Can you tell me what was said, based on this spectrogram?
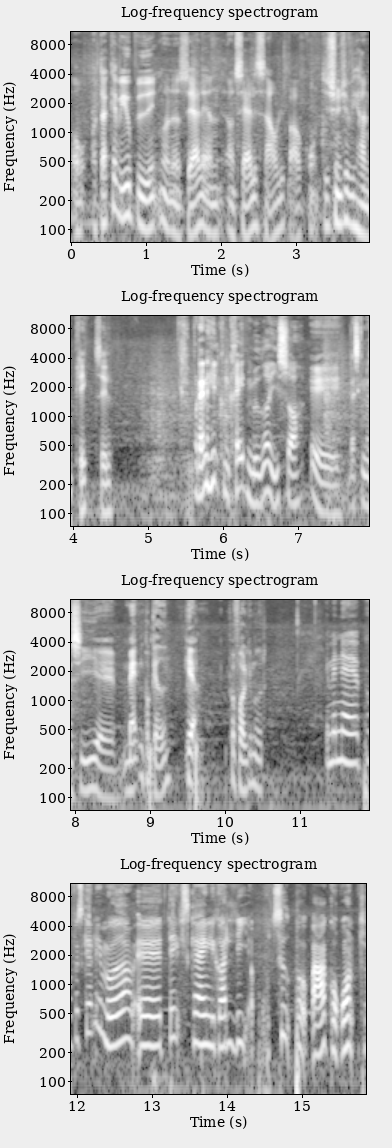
Og, og der kan vi jo byde ind med noget særligt og en, og en særlig savlig baggrund. Det synes jeg, vi har en pligt til. Hvordan helt konkret møder I så, øh, hvad skal man sige, øh, manden på gaden her på Folkemødet? Jamen øh, på forskellige måder. Øh, dels kan jeg egentlig godt lide at bruge tid på bare at gå rundt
